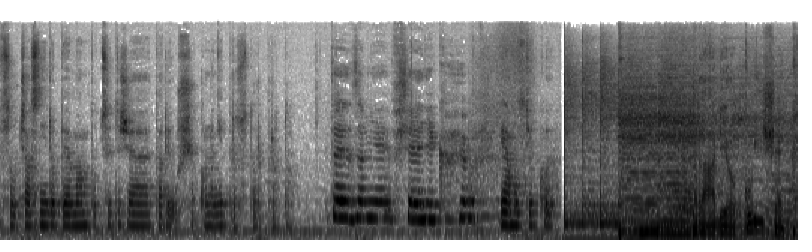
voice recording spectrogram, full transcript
v současné době mám pocit, že tady už jako není prostor pro to. To je za mě vše, děkuji. Já moc děkuji. Rádio Kulíšek.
